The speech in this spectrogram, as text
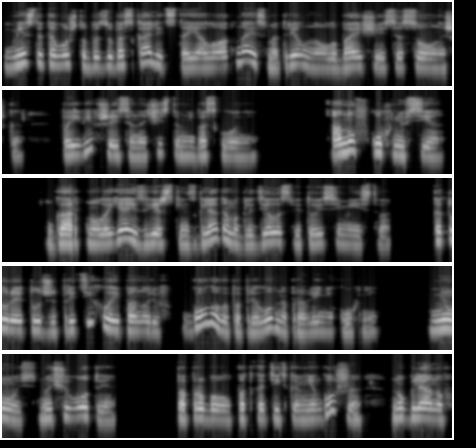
вместо того, чтобы зубоскалить, стоял у окна и смотрел на улыбающееся солнышко — появившаяся на чистом небосклоне. «А ну в кухню все!» — гаркнула я и зверским взглядом оглядела святое семейство, которое тут же притихло и, понурив головы, попрело в направлении кухни. «Нюсь, ну чего ты?» Попробовал подкатить ко мне Гоша, но, глянув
